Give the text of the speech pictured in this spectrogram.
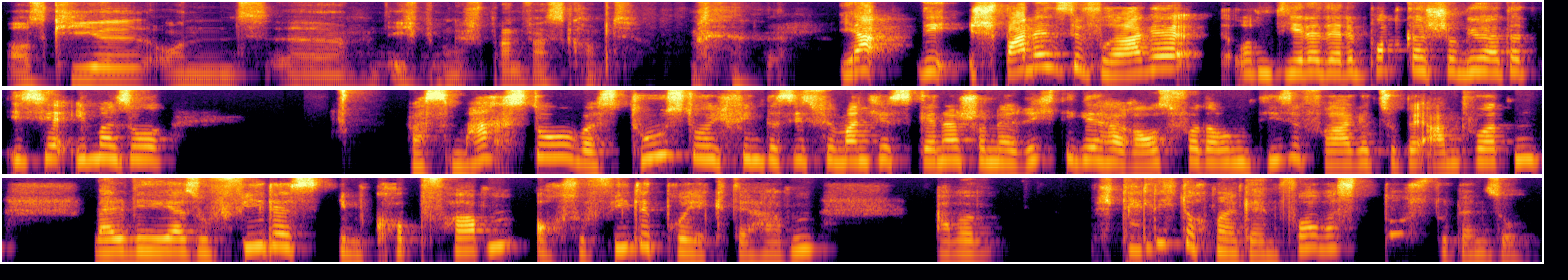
aus Kiel und äh, ich bin gespannt, was kommt. ja, die spannendste Frage und jeder, der den Podcast schon gehört hat, ist ja immer so, was machst du, was tust du? Ich finde, das ist für manche Scanner schon eine richtige Herausforderung, diese Frage zu beantworten, weil wir ja so vieles im Kopf haben, auch so viele Projekte haben. Aber stell dich doch mal gern vor, was tust du denn so?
